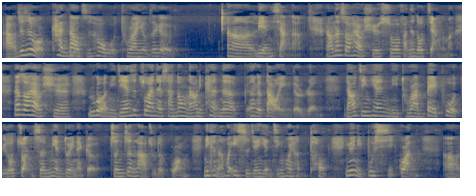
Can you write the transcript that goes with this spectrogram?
啊？就是我看到之后，我突然有这个。啊，联想啊，然后那时候还有学说，反正都讲了嘛。那时候还有学，如果你今天是坐在那个山洞，然后你看着那那个倒影的人，然后今天你突然被迫，比如说转身面对那个真正蜡烛的光，你可能会一时间眼睛会很痛，因为你不习惯呃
